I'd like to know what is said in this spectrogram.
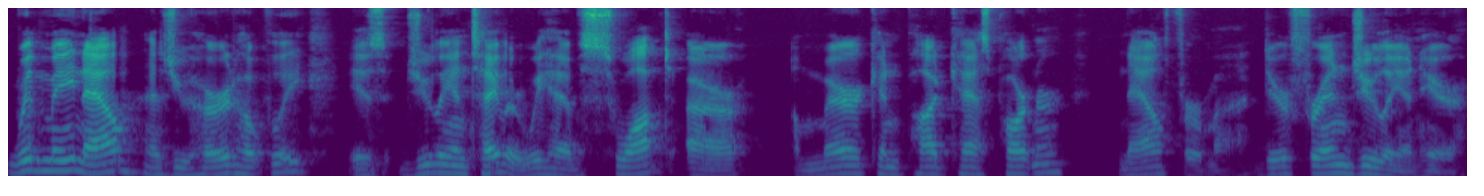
With me now, as you heard, hopefully, is Julian Taylor. We have swapped our American podcast partner now for my dear friend Julian here.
